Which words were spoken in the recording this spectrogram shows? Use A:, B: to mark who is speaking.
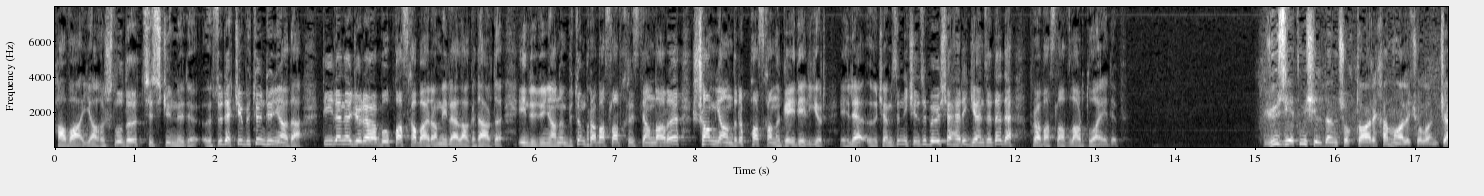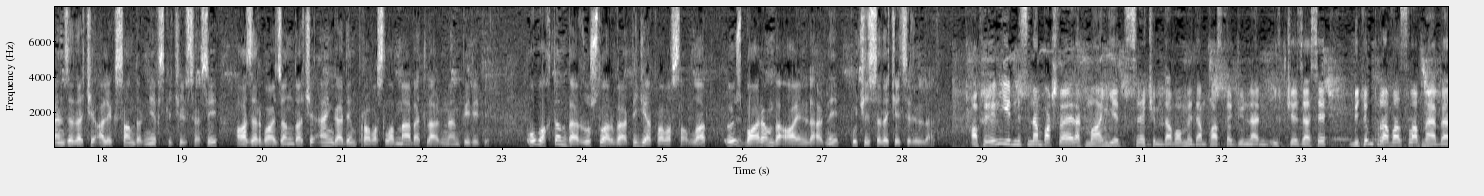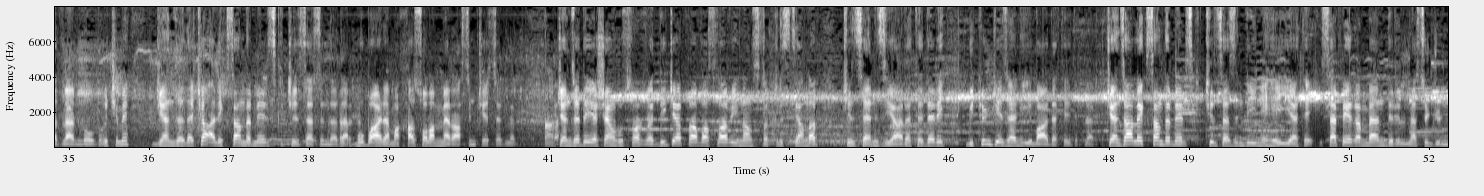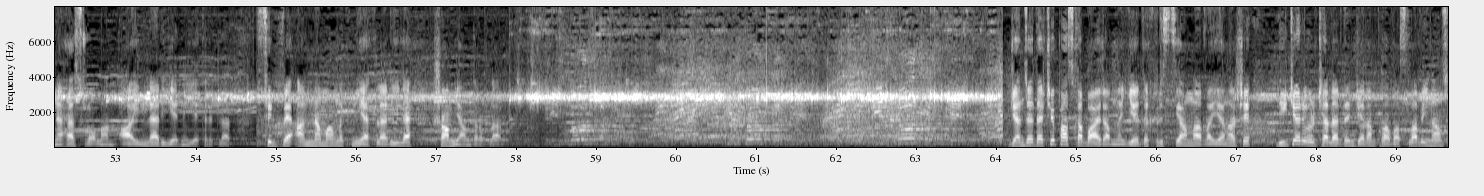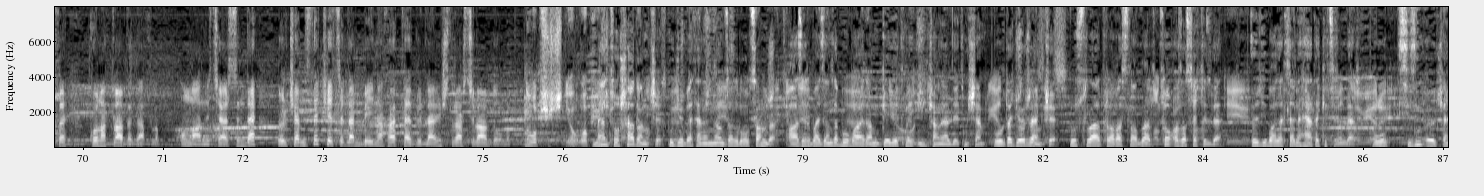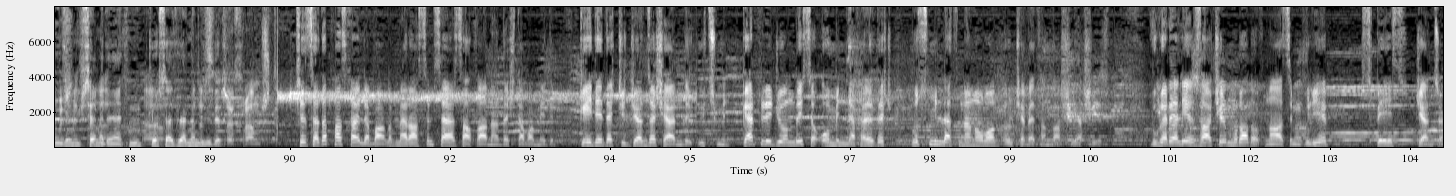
A: Hava yağışlıdır, çiskinlidir. Özü də ki, bütün dünyada deyilənə görə bu Pasxa bayramı ilə əlaqədardır. İndi dünyanın bütün pravoslav xristianları şam yandırıb Pasxanı qeyd edir. Elə ölkəmizin ikinci böyük şəhəri Gəncədə də pravoslavlar dua edib.
B: 170 ildən çox tarixə malik olan Gəncədəki Aleksandr Nevski kilsəsi Azərbaycandakı ən qədim pravoslav məbədlərindən biridir. O vaxtdan bəri ruslar və digər pravoslavlar öz bayram və ayinlərini bu kilsədə keçirirlər.
C: Aprelin 20-sindən başlayaraq mayın 7-sinə kimi davam edən Pasxa günlərinin ilk gecəsi bütün pravoslav məbədlərində olduğu kimi Gəncədəki Aleksandr Nevski kilsəsində də bu bayrama xas olan mərasim keçirilib. Gəncədə yaşayan ruslar və digər pravoslav inanclı xristianlar kilsəni ziyarət edərək bütün gecəni ibadət ediblər. Gəncə Aleksandr Nevski kilsəsinin dini heyəti İsa Peyğəmbərin dirilməsi gününə həsr olan ayinləri yerinə yetiriblər. Sülh və anlamanlıq niyyətləri ilə şam yandırıblar. Gəncədəki Pasxa bayramına yerli xristianlarla yanaşı digər ölkələrdən gələn pravoslav inanclı qonaqlar da qatılıb. Onların içərisində ölkəmizdə keçirilən beynəlxalq tədbirlərin iştirakçıları da olub.
D: Mən çox şadam ki, bu gün vətənimdən uzaqda olsam da, Azərbaycanda bu bayramı qeyd etmək imkanı əldə etmişəm. Burada görürəm ki, ruslar, pravoslavlar çox azad şəkildə öz ibadətlərini həyata keçirirlər. Bu, sizin ölkənizin yüksək mədəniyyətinin göstəricilərindən biridir.
C: Kilsədə Pasxa ilə bağlı mərasim səhər saatlarına dək davam edib. Qeyd edək ki, Gəncə şəhərində 3000, Qərb regionunda isə 10 min nəfərədək rus millətindən olan ölkə vətəndaşı yaşayır. Vüqar Əliyev, Zakir Muradov, Nazim Quliyev, Space, Gəncə.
